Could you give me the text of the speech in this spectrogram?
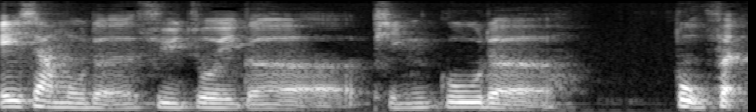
A 项目的去做一个评估的部分，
